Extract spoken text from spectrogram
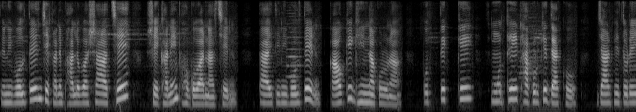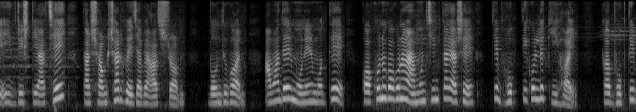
তিনি বলতেন, যেখানে ভালোবাসা আছে, সেখানেই ভগবান আছেন। তাই তিনি বলতেন, কাউকে ঘৃণা করো না। প্রত্যেককে মধ্যে ঠাকুরকে দেখো। যার ভেতরে এই দৃষ্টি আছে, তার সংসার হয়ে যাবে আশ্রম। বন্ধুগণ, আমাদের মনের মধ্যে কখনো কখনো এমন চিন্তায় আসে যে ভক্তি করলে কি হয়? ভক্তির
